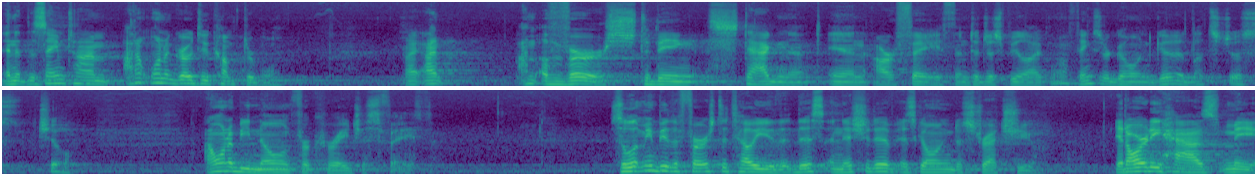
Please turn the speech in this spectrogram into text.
And at the same time, I don't want to grow too comfortable. Right? I'm, I'm averse to being stagnant in our faith and to just be like, well, things are going good. Let's just chill. I want to be known for courageous faith. So let me be the first to tell you that this initiative is going to stretch you. It already has me.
